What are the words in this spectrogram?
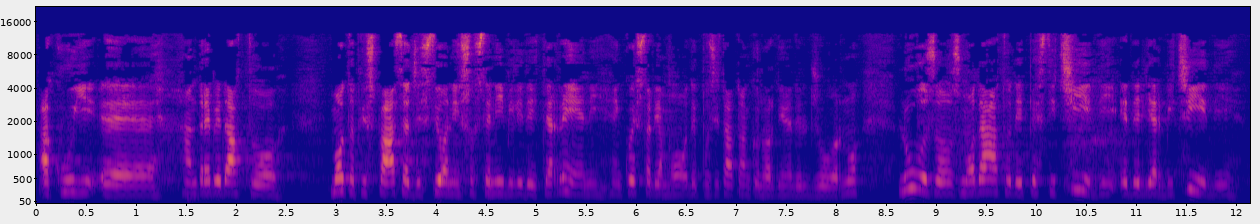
a cui eh, andrebbe dato molto più spazio a gestioni sostenibili dei terreni e in questo abbiamo depositato anche un ordine del giorno, l'uso smodato dei pesticidi e degli erbicidi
